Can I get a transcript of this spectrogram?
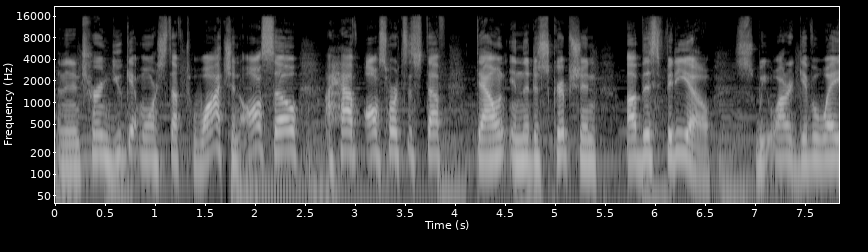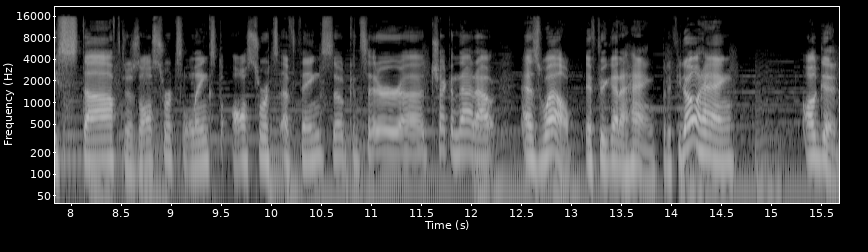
and then in turn you get more stuff to watch. And also, I have all sorts of stuff down in the description of this video. Sweetwater giveaway stuff. There's all sorts of links to all sorts of things. So consider uh, checking that out as well if you're gonna hang. But if you don't hang, all good.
